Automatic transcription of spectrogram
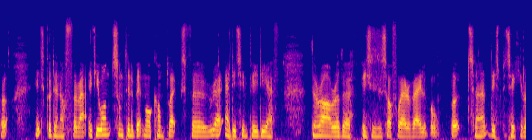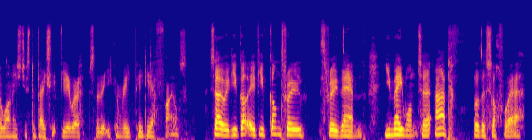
but it's good enough for that. If you want something a bit more complex for editing PDF, there are other pieces of software available but uh, this particular one is just a basic viewer so that you can read PDF files. So if you've got if you've gone through through them, you may want to add other software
